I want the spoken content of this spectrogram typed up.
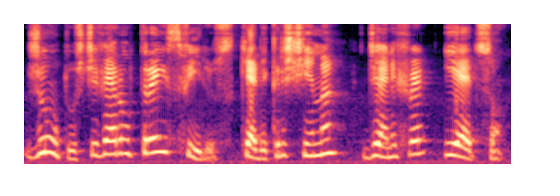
Juntos tiveram três filhos: Kelly Cristina, Jennifer e Edson.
